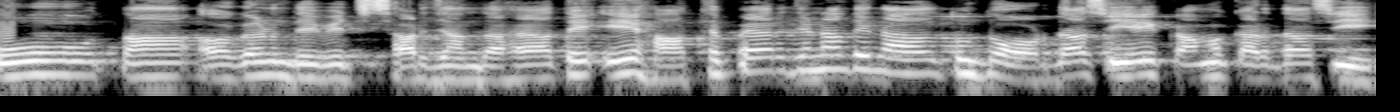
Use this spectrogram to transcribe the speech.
ਉਹ ਤਾਂ ਅਗਨ ਦੇ ਵਿੱਚ ਸੜ ਜਾਂਦਾ ਹੈ ਤੇ ਇਹ ਹੱਥ ਪੈਰ ਜਿਨ੍ਹਾਂ ਦੇ ਨਾਲ ਤੂੰ ਦੌੜਦਾ ਸੀ, ਇਹ ਕੰਮ ਕਰਦਾ ਸੀ,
